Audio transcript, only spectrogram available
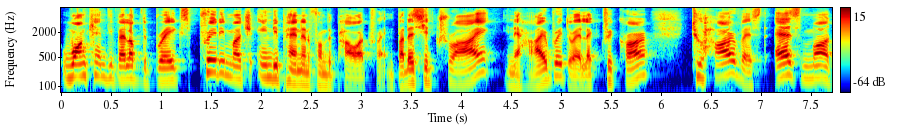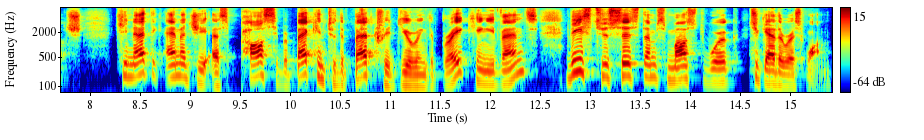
one can develop the brakes pretty much independent from the powertrain. But as you try in a hybrid or electric car to harvest as much kinetic energy as possible back into the battery during the braking events, these two systems must work together as one.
